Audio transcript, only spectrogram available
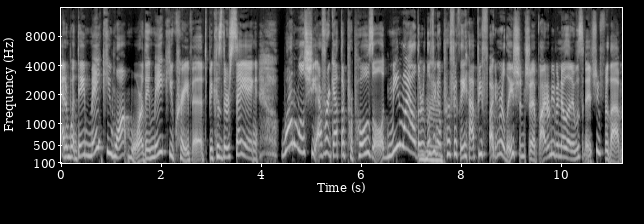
And what they make you want more, they make you crave it because they're saying, when will she ever get the proposal? Meanwhile, they're living a perfectly happy, fine relationship. I don't even know that it was an issue for them,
